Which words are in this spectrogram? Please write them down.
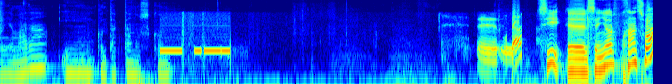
la llamada y contactamos con... Eh, Hola, Sí, el señor François.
